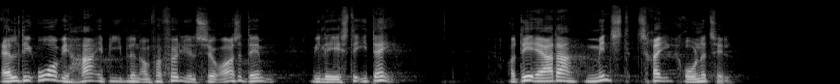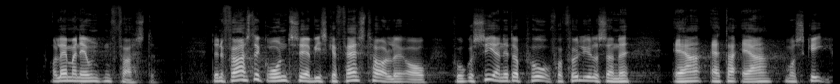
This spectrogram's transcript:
alle de ord, vi har i Bibelen om forfølgelse, og også dem, vi læste i dag. Og det er der mindst tre grunde til. Og lad mig nævne den første. Den første grund til, at vi skal fastholde og fokusere netop på forfølgelserne, er, at der er måske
